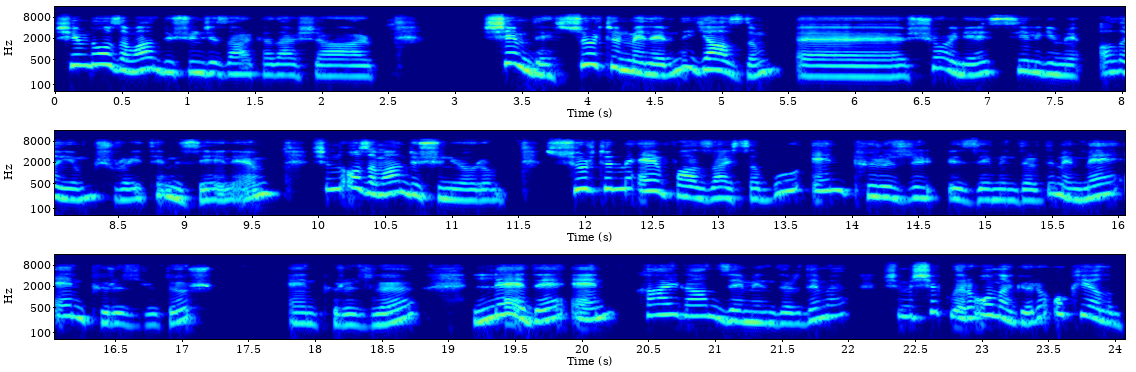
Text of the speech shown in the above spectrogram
Şimdi o zaman düşüneceğiz arkadaşlar. Şimdi sürtünmelerini yazdım. Ee, şöyle silgimi alayım, şurayı temizleyelim. Şimdi o zaman düşünüyorum. Sürtünme en fazlaysa bu en pürüzlü zemindir değil mi? M en pürüzlüdür. En pürüzlü. L de en kaygan zemindir değil mi? Şimdi şıkları ona göre okuyalım.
